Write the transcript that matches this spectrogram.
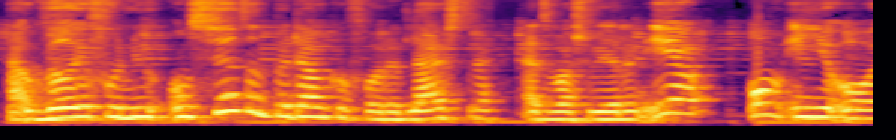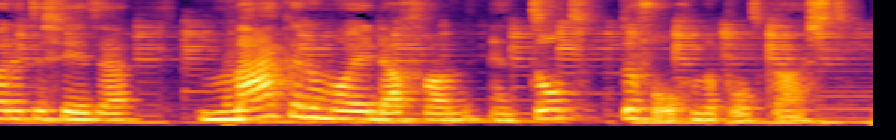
Nou, ik wil je voor nu ontzettend bedanken voor het luisteren. Het was weer een eer om in je oren te zitten. Maak er een mooie dag van en tot de volgende podcast.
